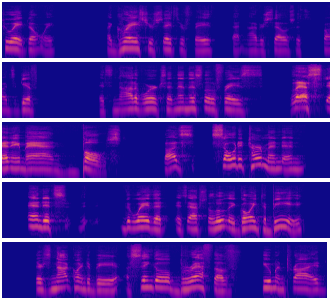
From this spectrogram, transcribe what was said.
2 8, don't we? By grace, you're saved through faith, that not of yourselves, it's God's gift. It's not of works. And then this little phrase, lest any man boast. God's so determined, and, and it's the way that it's absolutely going to be. There's not going to be a single breath of human pride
